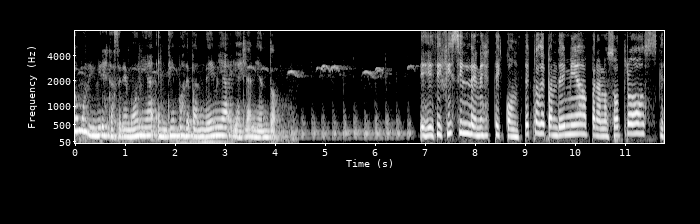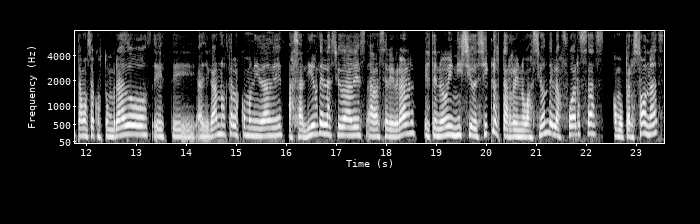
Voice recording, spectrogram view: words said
¿Cómo vivir esta ceremonia en tiempos de pandemia y aislamiento? Es difícil en este contexto de pandemia para nosotros que estamos acostumbrados este, a llegarnos hasta las comunidades, a salir de las ciudades, a celebrar este nuevo inicio de ciclo, esta renovación de las fuerzas como personas,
